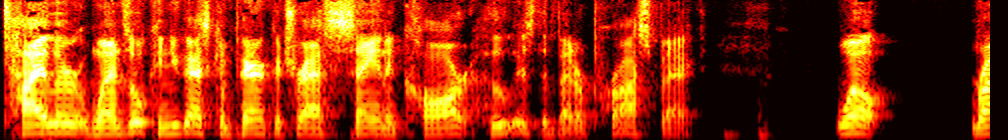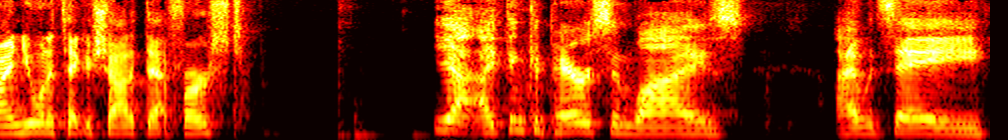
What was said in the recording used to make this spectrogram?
Tyler Wenzel, can you guys compare and contrast Sayin and Carr? Who is the better prospect? Well, Ryan, you want to take a shot at that first? Yeah, I think comparison wise, I would say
